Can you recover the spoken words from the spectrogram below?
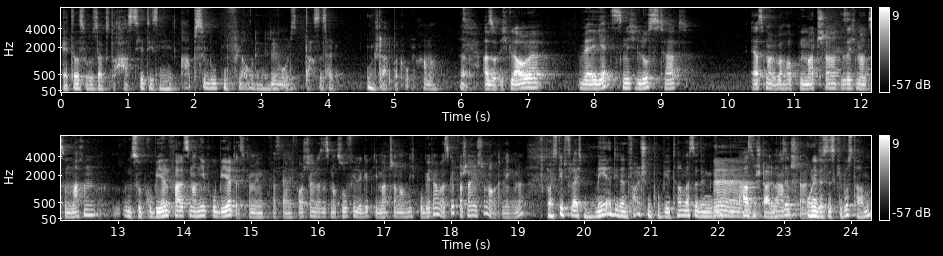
etwas, wo du sagst, du hast hier diesen absoluten Flow, den du dir holst. Das ist halt unschlagbar cool. Hammer. Also ich glaube, wer jetzt nicht Lust hat, erstmal überhaupt einen Matcha sich mal zu machen und zu probieren, falls noch nie probiert. Also ich kann mir fast gar nicht vorstellen, dass es noch so viele gibt, die Matcha noch nicht probiert haben. Aber es gibt wahrscheinlich schon noch einige, ne? Aber es gibt vielleicht mehr, die den falschen probiert haben, weißt du, den ja, Hasenstall, Hasenstall. ohne dass sie es gewusst haben,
